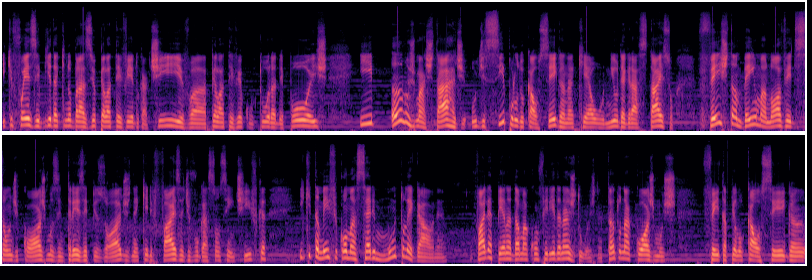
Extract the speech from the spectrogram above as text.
e que foi exibida aqui no Brasil pela TV Educativa, pela TV Cultura depois. E anos mais tarde, o discípulo do Carl Sagan, né, que é o Neil deGrasse Tyson, fez também uma nova edição de Cosmos em três episódios, né, que ele faz a divulgação científica e que também ficou uma série muito legal, né? Vale a pena dar uma conferida nas duas, né? Tanto na Cosmos feita pelo Carl Sagan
